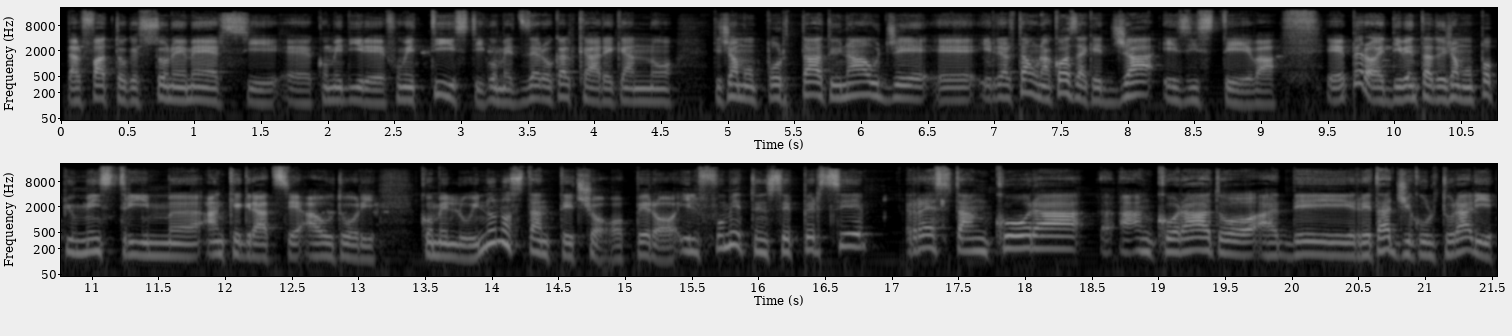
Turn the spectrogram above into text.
dal fatto che sono emersi, eh, come dire, fumettisti come Zero Calcare che hanno, diciamo, portato in auge eh, in realtà una cosa che già esisteva, eh, però è diventato, diciamo, un po' più mainstream anche grazie a autori come lui. Nonostante ciò, però, il fumetto in sé per sé resta ancora ancorato a dei retaggi culturali,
